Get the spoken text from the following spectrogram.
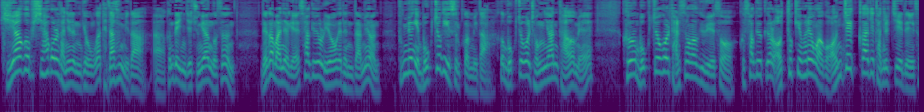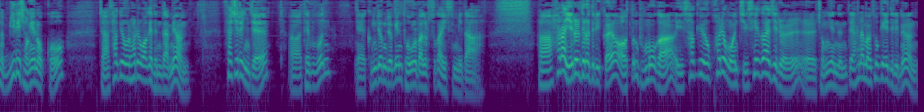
기약 없이 학원을 다니는 경우가 대다수입니다. 아, 근데 이제 중요한 것은 내가 만약에 사교육을 이용하게 된다면 분명히 목적이 있을 겁니다. 그 목적을 정리한 다음에 그 목적을 달성하기 위해서 그 사교육을 어떻게 활용하고 언제까지 다닐지에 대해서 미리 정해놓고 자 사교육을 활용하게 된다면 사실은 이제 어, 대부분 예, 긍정적인 도움을 받을 수가 있습니다. 아, 하나 예를 들어 드릴까요? 어떤 부모가 이 사교육 활용 원칙 세 가지를 정리했는데 하나만 소개해 드리면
